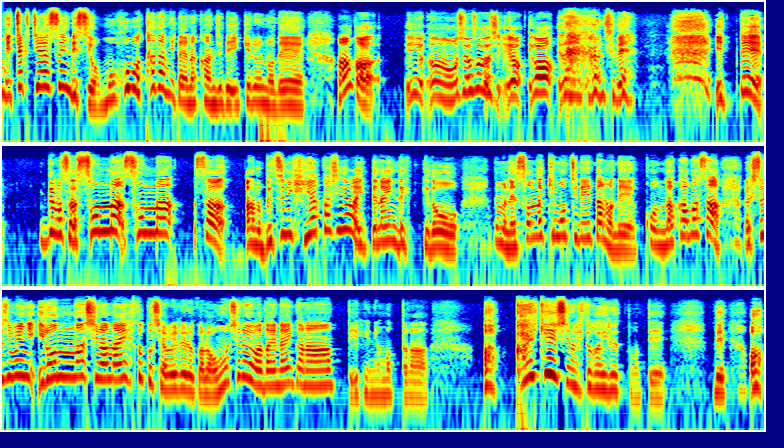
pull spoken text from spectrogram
めちゃくちゃ安いんですよ。もうほぼタダみたいな感じで行けるので、なんか、いうん、面白そうだし、よ、行こうみたいな感じで行って、でもさ、そんな、そんな、さ、あの別に冷やかしでは言ってないんだけど、でもね、そんな気持ちでいたので、こう半ばさ、久しぶりにいろんな知らない人と喋れるから面白い話題ないかなっていうふうに思ったら、あ、会計士の人がいると思って。で、あ、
